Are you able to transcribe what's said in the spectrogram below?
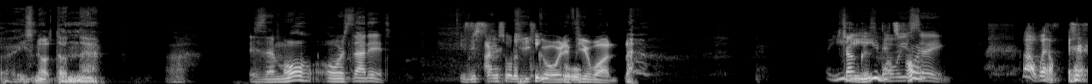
Uh, he's not done there. Is there more, or is that it? Is this some can sort of keep going if you want. You, Chungus, you, what were you fine. saying? Oh well. uh,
